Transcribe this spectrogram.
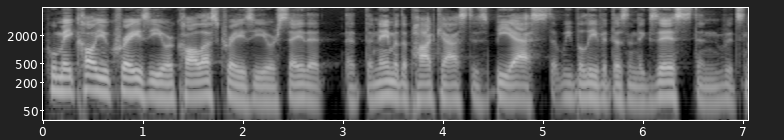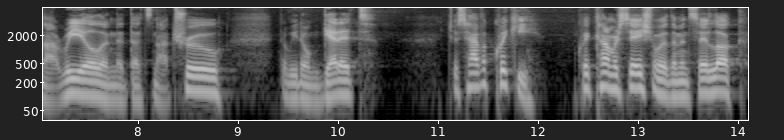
who may call you crazy or call us crazy or say that that the name of the podcast is BS, that we believe it doesn't exist and it's not real and that that's not true, that we don't get it. Just have a quickie, quick conversation with them and say, look,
